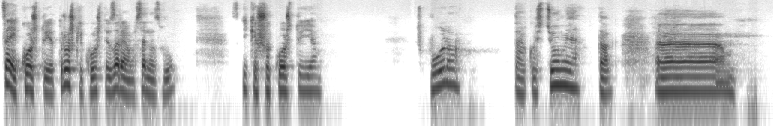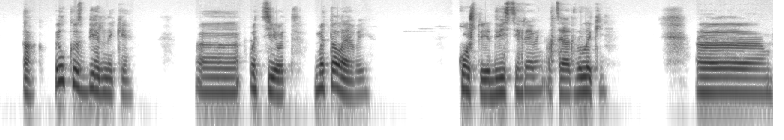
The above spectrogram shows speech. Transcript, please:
цей коштує, трошки коштує. Зараз я вам все назву. Скільки що коштує? Шпора. Так, костюми. Так. Е, так, пилкозбірники. Е, оці от металевий. Коштує 200 гривень. Оце от великий. Е,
